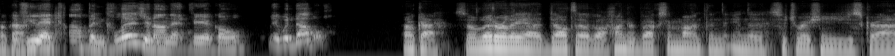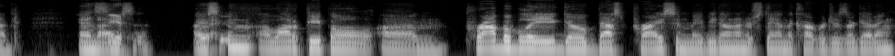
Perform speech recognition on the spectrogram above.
Okay. If you had comp and collision on that vehicle, it would double. Okay, so literally a delta of a hundred bucks a month in in the situation you described, and I, assume, I assume a lot of people um, probably go best price and maybe don't understand the coverages they're getting.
